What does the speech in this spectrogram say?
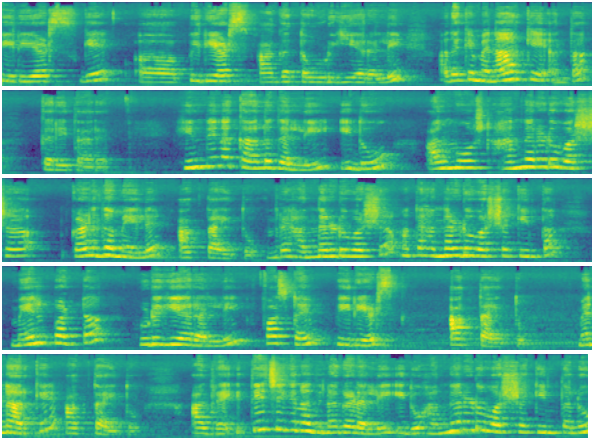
ಪೀರಿಯಡ್ಸ್ಗೆ ಪೀರಿಯಡ್ಸ್ ಆಗತ್ತ ಹುಡುಗಿಯರಲ್ಲಿ, ಅದಕ್ಕೆ ಮೆನಾರ್ಕೆ ಅಂತ ಕರೀತಾರೆ. ಹಿಂದಿನ ಕಾಲದಲ್ಲಿ ಇದು ಆಲ್ಮೋಸ್ಟ್ ಹನ್ನೆರಡು ವರ್ಷ ಕಳೆದ ಮೇಲೆ ಆಗ್ತಾ ಇತ್ತು. ಅಂದರೆ ಹನ್ನೆರಡು ವರ್ಷ ಮತ್ತು ಹನ್ನೆರಡು ವರ್ಷಕ್ಕಿಂತ ಮೇಲ್ಪಟ್ಟ ಹುಡುಗಿಯರಲ್ಲಿ ಫಸ್ಟ್ ಟೈಮ್ ಪೀರಿಯಡ್ಸ್ ಆಗ್ತಾ ಇತ್ತು. ಮೆನಾರ್ಕೆ ಆಗ್ತಾ ಇತ್ತು. ಆದರೆ ಇತ್ತೀಚೆಗಿನ ದಿನಗಳಲ್ಲಿ ಇದು ಹನ್ನೆರಡು ವರ್ಷಕ್ಕಿಂತಲೂ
